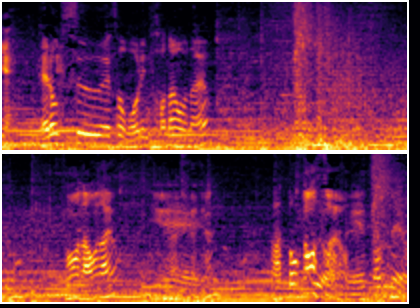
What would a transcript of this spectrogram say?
예. 베럭스에서 머린 더 나오나요? 더 나오나요? 예. 아직까지는. 아 떴고요. 떴어요. 네, 떴네요.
